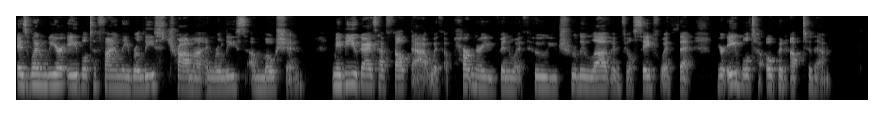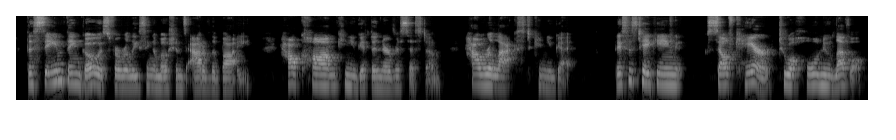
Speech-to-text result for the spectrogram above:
is when we are able to finally release trauma and release emotion. Maybe you guys have felt that with a partner you've been with who you truly love and feel safe with, that you're able to open up to them. The same thing goes for releasing emotions out of the body. How calm can you get the nervous system? How relaxed can you get? This is taking self care to a whole new level.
